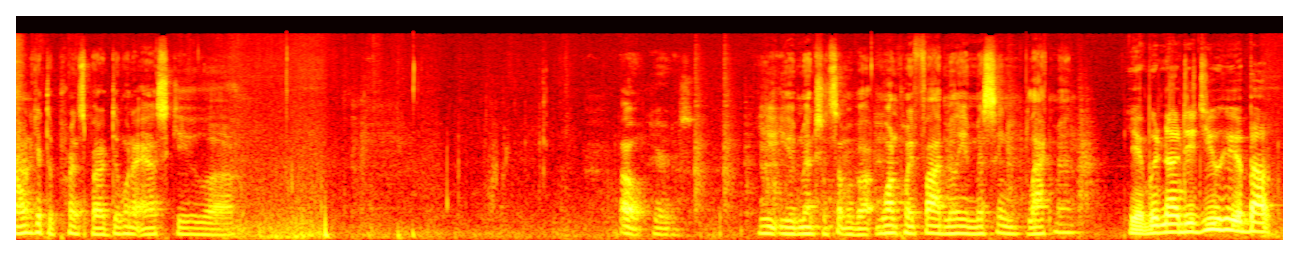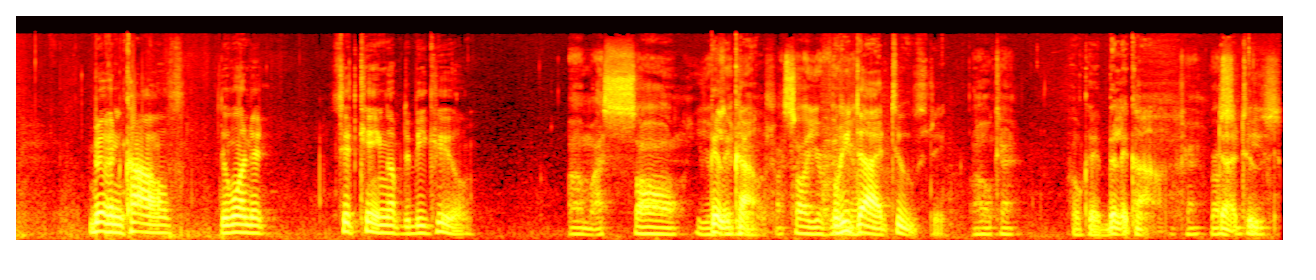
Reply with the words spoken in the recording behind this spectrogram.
I want to get to Prince, but I do want to ask you. Uh, oh, here it is. You, you had mentioned something about 1.5 million missing black men. Yeah, but now did you hear about Reverend Kyles, the one that set King up to be killed? Um, I saw your Billy video. Kyles. I saw your video. Well, he died Tuesday. Oh, okay. Okay, Billy Kyles. Okay. Died in too. peace.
